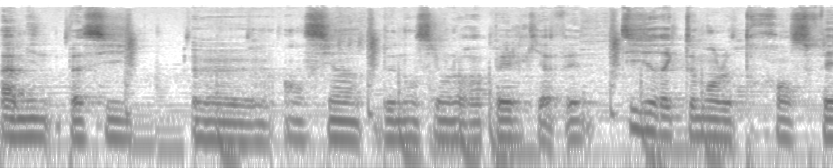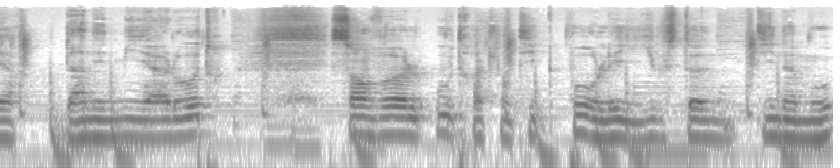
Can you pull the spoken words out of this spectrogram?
Amin Bassi, euh, ancien de Nancy, on le rappelle, qui a fait directement le transfert d'un ennemi à l'autre, s'envole outre-Atlantique pour les Houston Dynamo,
